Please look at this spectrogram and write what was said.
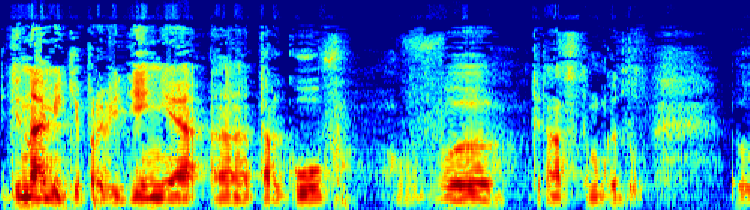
динамике проведения э, торгов в 2013 году. Э,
